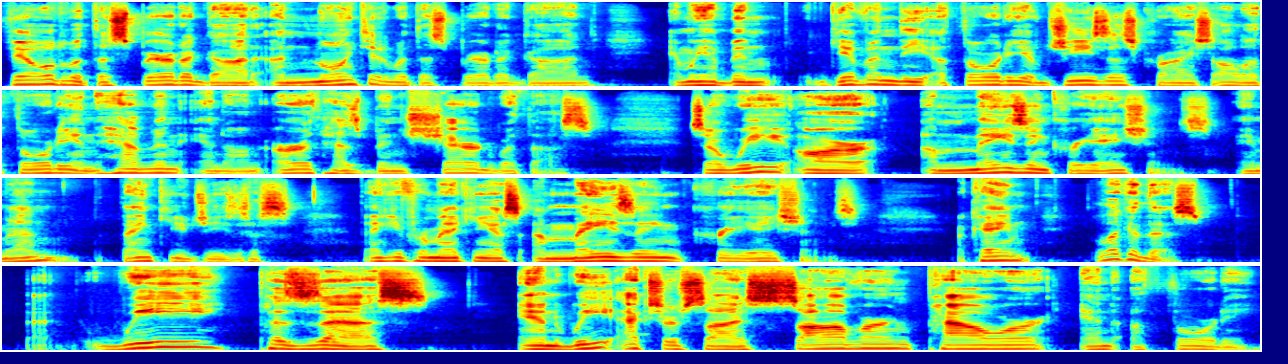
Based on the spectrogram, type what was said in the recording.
filled with the Spirit of God, anointed with the Spirit of God, and we have been given the authority of Jesus Christ. All authority in heaven and on earth has been shared with us. So we are amazing creations. Amen. Thank you, Jesus. Thank you for making us amazing creations. Okay, look at this. We possess and we exercise sovereign power and authority.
